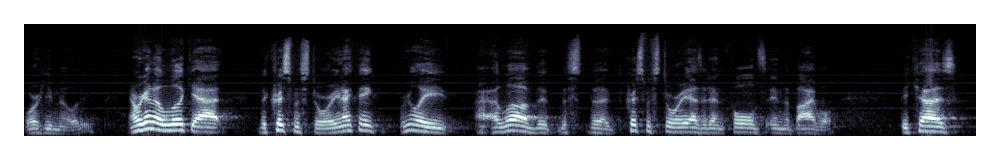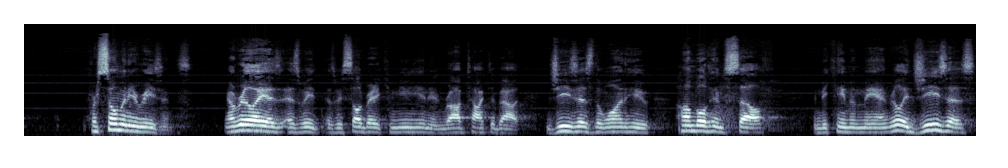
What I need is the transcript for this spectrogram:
or humility. And we're going to look at the Christmas story. And I think really, I love the, the, the Christmas story as it unfolds in the Bible because for so many reasons. Now, really, as, as, we, as we celebrated communion and Rob talked about Jesus, the one who humbled himself and became a man, really, Jesus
